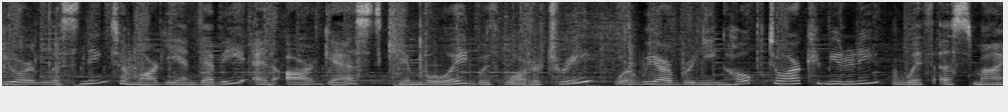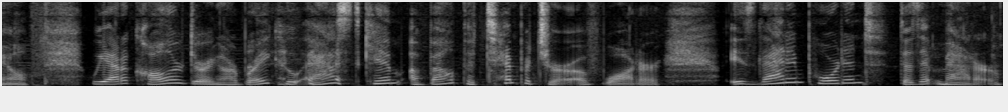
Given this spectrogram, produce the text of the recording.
You're listening to Margi and Debbie and our guest Kim Boyd with Water Tree, where we are bringing hope to our community with a smile. We had a caller during our break who asked Kim about the temperature of water. Is that important? Does it matter?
